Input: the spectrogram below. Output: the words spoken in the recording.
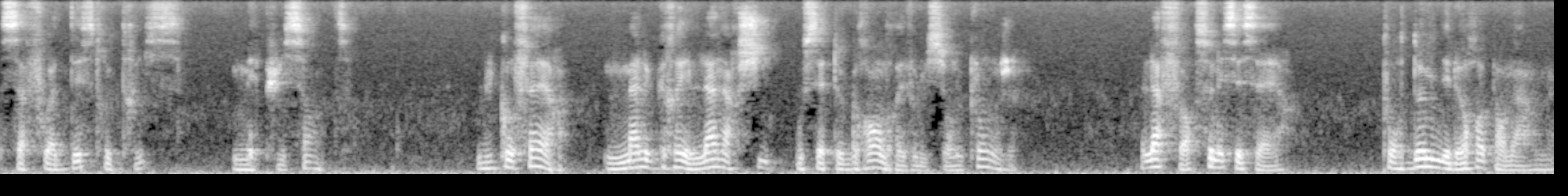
Sa foi destructrice, mais puissante, lui confère, malgré l'anarchie où cette grande révolution le plonge, la force nécessaire pour dominer l'Europe en armes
